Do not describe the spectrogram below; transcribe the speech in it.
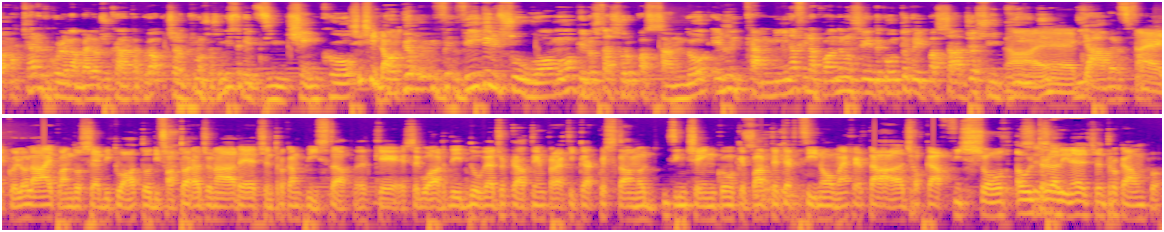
Ma, ma chiaro che quella è una bella giocata, però cioè, tu non so, hai visto che Zinchenko Sì, sì, no. proprio v- vede il suo uomo che lo sta sorpassando e lui cammina fino a quando non si rende conto che il passaggio è sui piedi No, eh, di Havertz. Eh, quello là è quando sei abituato di fatto a ragionare centrocampista, perché se guardi dove ha giocato in pratica quest'anno Zinchenko, che Sì. parte terzino, ma in realtà gioca fisso oltre Sì, la sì. linea del centrocampo.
